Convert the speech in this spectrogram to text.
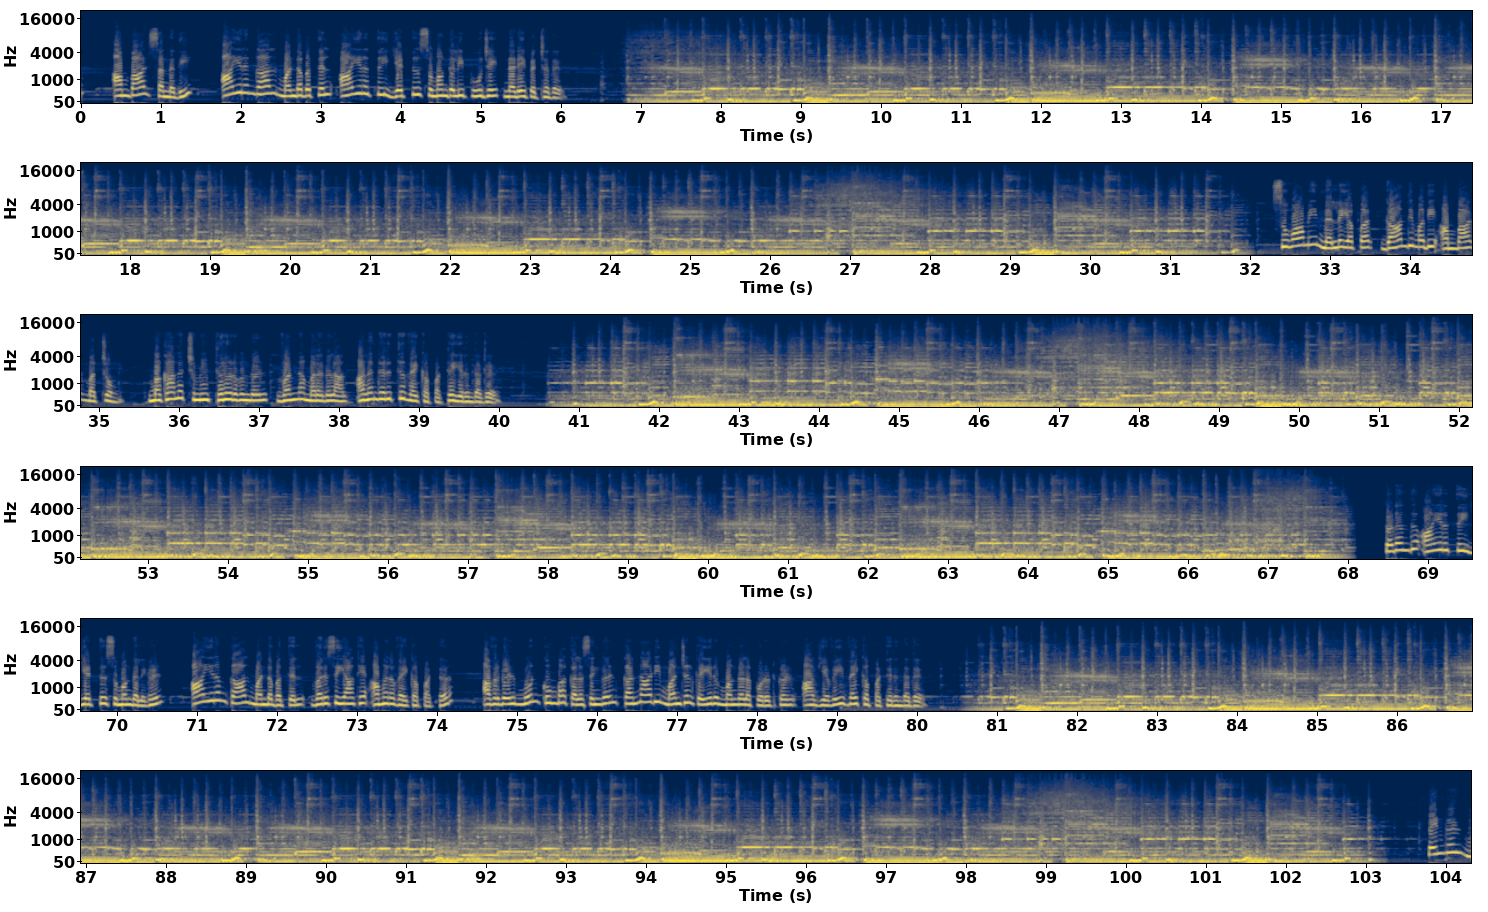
அம்பாள் சன்னதி ஆயிரங்கால் மண்டபத்தில் ஆயிரத்து எட்டு சுமங்கலி பூஜை நடைபெற்றது. சுவாமி நெல்லையப்பர் காந்திமதி அம்பாள் மற்றும் மகாலட்சுமி திருவுருவங்கள் வண்ண மலர்களால் அலங்கரித்து வைக்கப்பட்டு இருந்தது. தொடர்ந்து ஆயிரத்து எட்டு சுமங்கலிகள் ஆயிரம் கால் மண்டபத்தில் வரிசையாக அமர வைக்கப்பட்டு அவர்கள் முன் கும்ப கலசங்கள் கண்ணாடி மஞ்சள் கயிறு மங்கள பொருட்கள் ஆகியவை வைக்கப்பட்டிருந்தது.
